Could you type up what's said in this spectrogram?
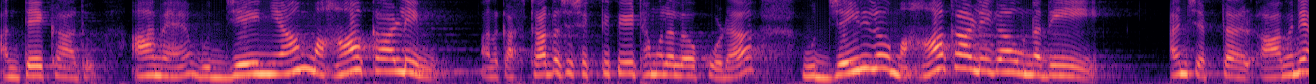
అంతేకాదు ఆమె ఉజ్జయిన్యాం మహాకాళీం మనకు అష్టాదశ శక్తిపీఠములలో కూడా ఉజ్జయినిలో మహాకాళిగా ఉన్నది. అని చెప్తారు. ఆమెనే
